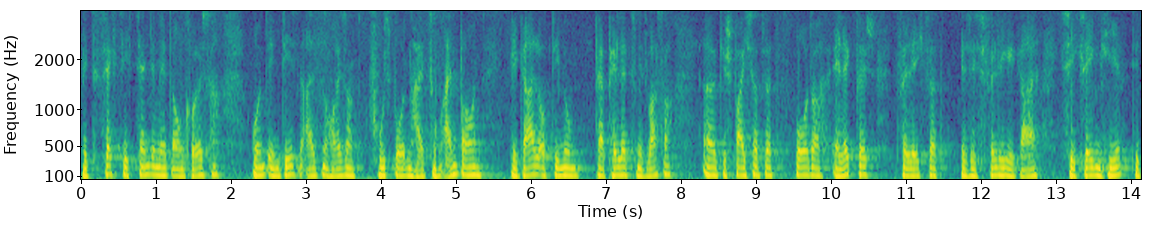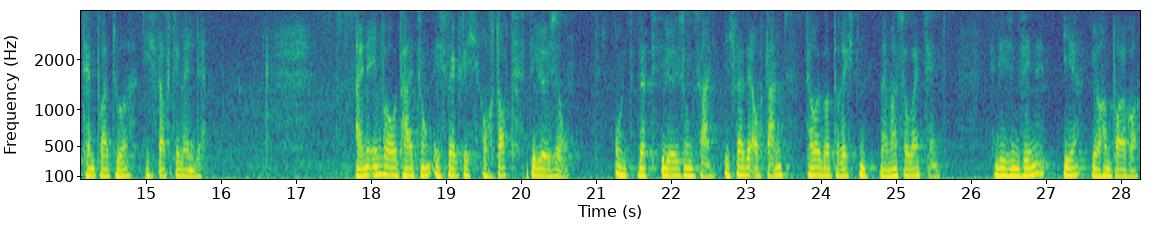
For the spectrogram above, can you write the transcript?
mit 60 cm und größer und in diesen alten Häusern Fußbodenheizung einbauen, egal ob die nun per Pellets mit Wasser äh, gespeichert wird oder elektrisch verlegt wird, es ist völlig egal, Sie kriegen hier die Temperatur nicht auf die Wände. Eine Infrarotheizung ist wirklich auch dort die Lösung und wird die Lösung sein. Ich werde auch dann darüber berichten, wenn wir soweit sind. In diesem Sinne, Ihr Johann Beurer.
